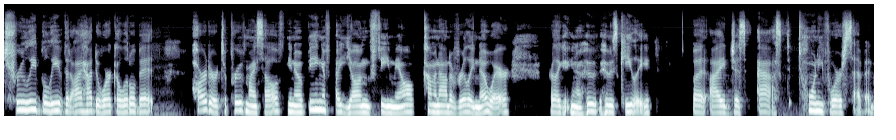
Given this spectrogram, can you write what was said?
truly believe that I had to work a little bit harder to prove myself. You know, being a, a young female coming out of really nowhere, or like, you know, who who's Keeley? But I just asked 24 7,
